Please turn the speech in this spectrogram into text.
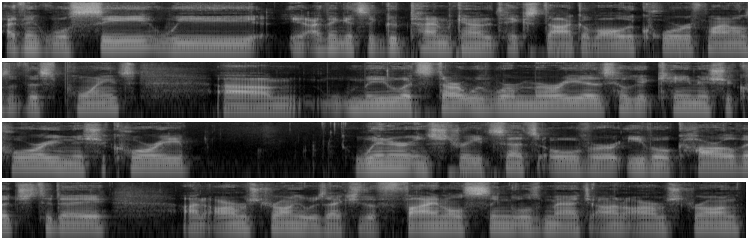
I think we'll see. We, you know, I think it's a good time to kind of take stock of all the quarterfinals at this point. Um, maybe let's start with where Murray is. He'll get Kei Nishikori. Nishikori, winner in straight sets over Ivo Karlovic today on Armstrong. It was actually the final singles match on Armstrong.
